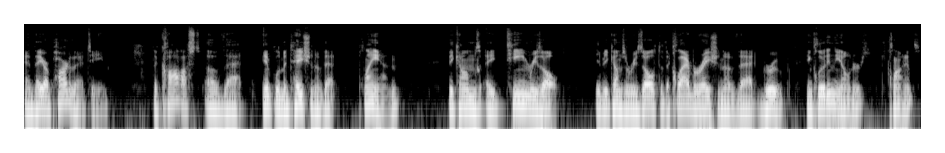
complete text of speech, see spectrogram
and they are part of that team, the cost of that implementation of that plan becomes a team result. It becomes a result of the collaboration of that group, including the owners, the clients,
